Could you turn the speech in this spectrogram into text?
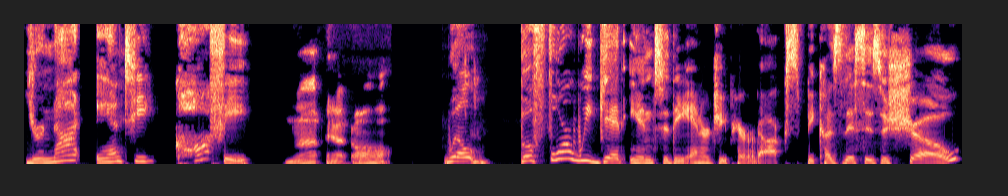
you're not anti coffee. Not at all. Well, before we get into the energy paradox, because this is a show,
